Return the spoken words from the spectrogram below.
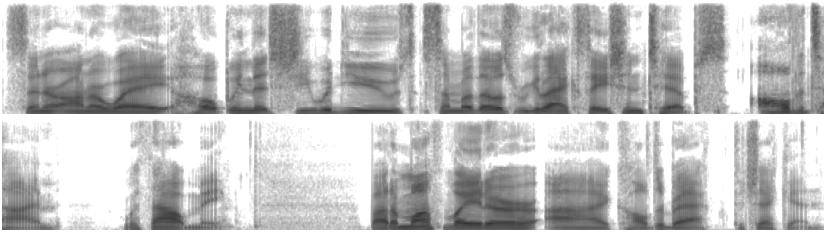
sent her on her way, hoping that she would use some of those relaxation tips all the time without me. About a month later, I called her back to check in.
